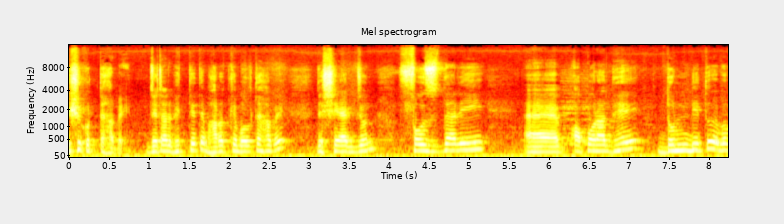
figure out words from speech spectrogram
ইস্যু করতে হবে, যেটার ভিত্তিতে ভারতকে বলতে হবে যে সে একজন ফৌজদারি অপরাধে দণ্ডিত এবং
